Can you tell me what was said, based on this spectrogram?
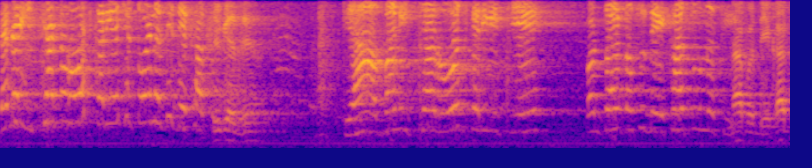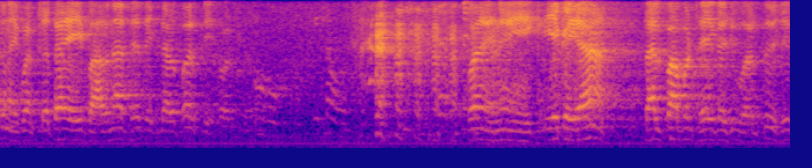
દાદા ઈચ્છા તો રોજ કરીએ છીએ તોય નથી દેખાતું. શું કે છે? ત્યાં આવવાની ઈચ્છા રોજ કરીએ છીએ પણ તો કશું દેખાતું નથી. ના, પણ દેખાતું નહીં, પણ છતાં એ ભાવના છે પણ એને એ કહ્યા તલપા પર થઈ કશું વળતું છે?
